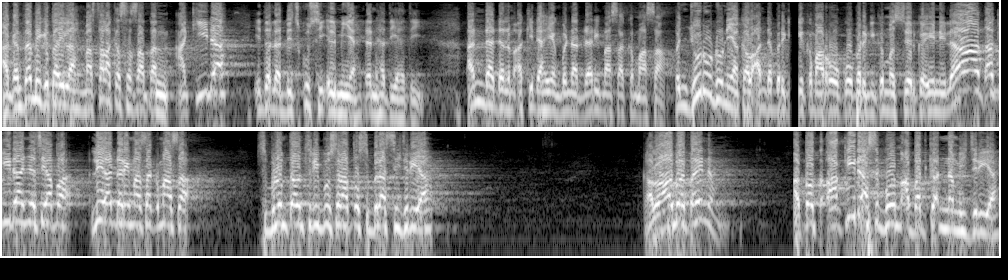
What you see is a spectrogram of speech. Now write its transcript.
Akan tapi ketahuilah masalah kesesatan akidah itu adalah diskusi ilmiah dan hati-hati. Anda dalam akidah yang benar dari masa ke masa. Penjuru dunia kalau anda pergi ke Maroko pergi ke Mesir ke ini lihat akidahnya siapa. Lihat dari masa ke masa. Sebelum tahun 1111 Hijriah kalau abad ini atau akidah sebelum abad ke-6 Hijriah.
